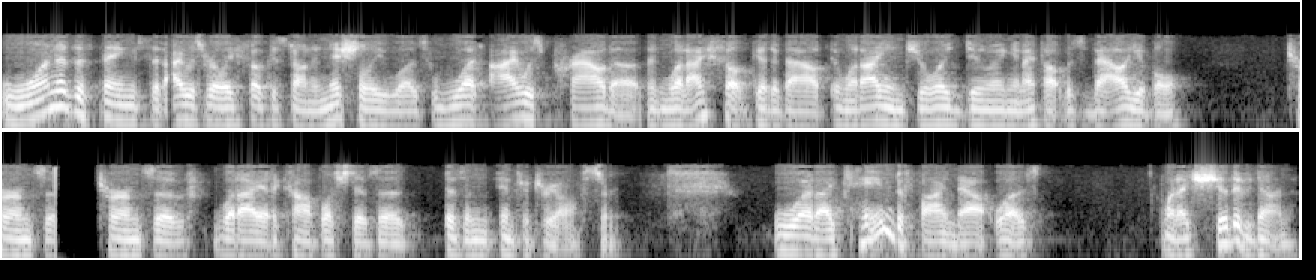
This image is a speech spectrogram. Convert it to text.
one of the things that I was really focused on initially was what I was proud of and what I felt good about and what I enjoyed doing and I thought was valuable in terms of terms of what I had accomplished as a as an infantry officer. What I came to find out was what I should have done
